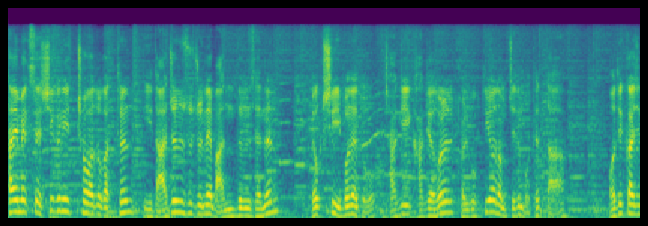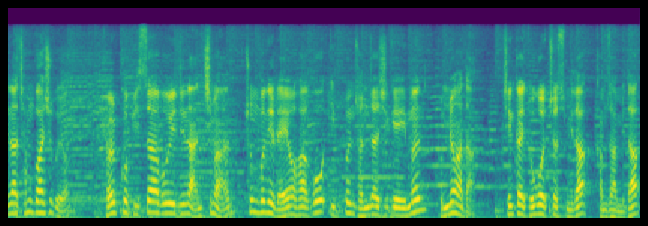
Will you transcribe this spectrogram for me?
Timex의 signature와도 같은 이 낮은 수준의 만듦새는 역시 이번에도 자기 가격을 결국 뛰어넘지는 못했다. 어디까지나 참고하시고요. 결코 비싸 보이지는 않지만 충분히 rare하고 이쁜 전자시계임은 분명하다. 지금까지 도그워치였습니다. 감사합니다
